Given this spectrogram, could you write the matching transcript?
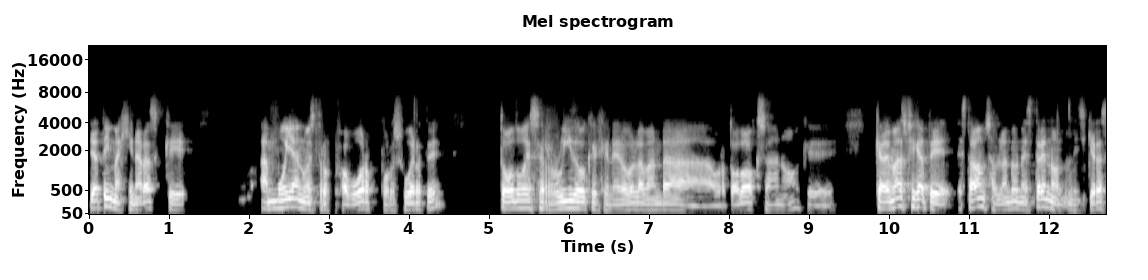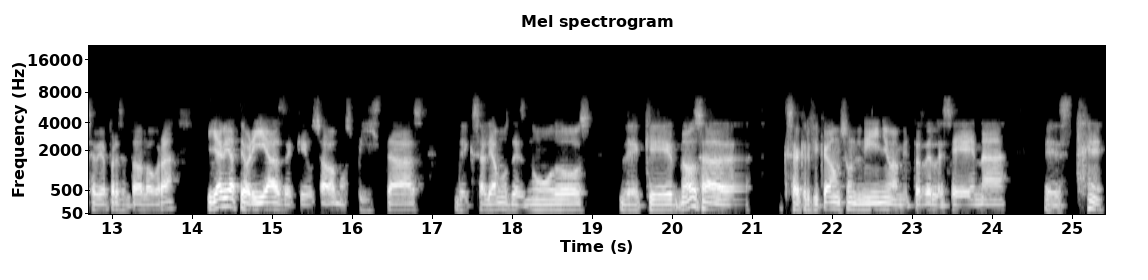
ya te imaginarás que a muy a nuestro favor, por suerte, todo ese ruido que generó la banda ortodoxa, ¿no? Que, que además, fíjate, estábamos hablando de un estreno, ni siquiera se había presentado la obra y ya había teorías de que usábamos pistas, de que salíamos desnudos, de que, ¿no? O sacrificábamos un niño a mitad de la escena, este,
